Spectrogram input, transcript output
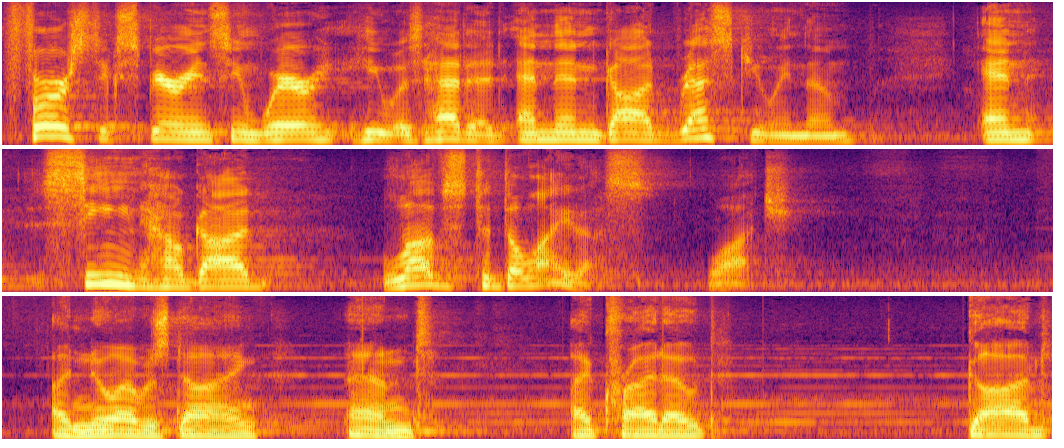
first experiencing where he was headed and then God rescuing them and seeing how God loves to delight us. Watch. I knew I was dying and I cried out, God,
